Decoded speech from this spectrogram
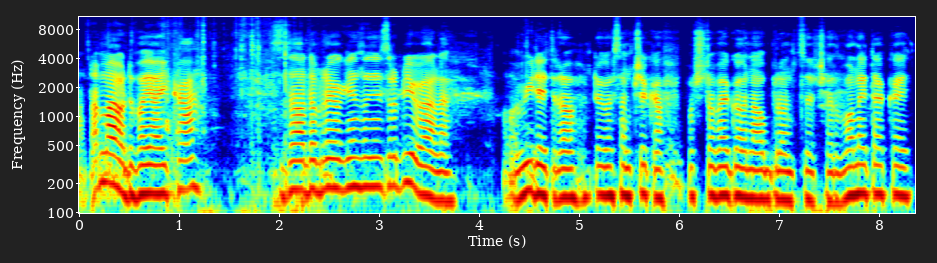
No, tam mają dwa jajka. Za dobrego gniazda nie zrobiły, ale... O, widać tro, tego samczyka pocztowego na obrączce czerwonej takiej.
